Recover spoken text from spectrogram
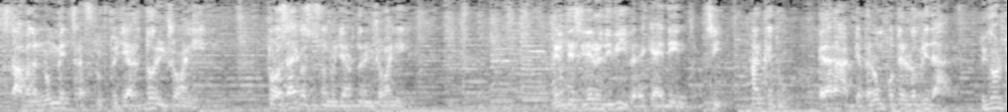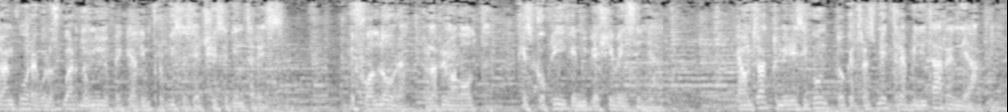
stava nel non mettere a frutto gli ardori giovanili. Tu lo sai cosa sono gli ardori giovanili? È il desiderio di vivere che hai dentro, sì, anche tu. E la rabbia per non poterlo gridare. Ricordo ancora quello sguardo miope che all'improvviso si accese di interesse. E fu allora, per la prima volta, che scoprì che mi piaceva insegnare. E a un tratto mi resi conto che trasmettere abilità rende abili,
